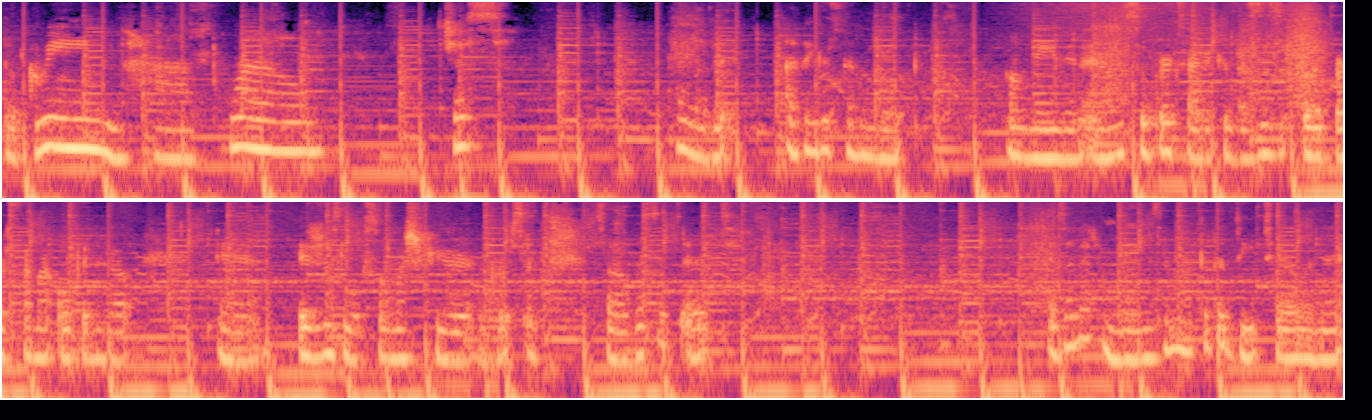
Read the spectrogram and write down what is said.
the green, we have brown. Just, I love it. I think it's gonna look amazing and I'm super excited because this is for the first time I opened it up and it just looks so much cuter in person. So this is it. Isn't it amazing? Look at the detail in it.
